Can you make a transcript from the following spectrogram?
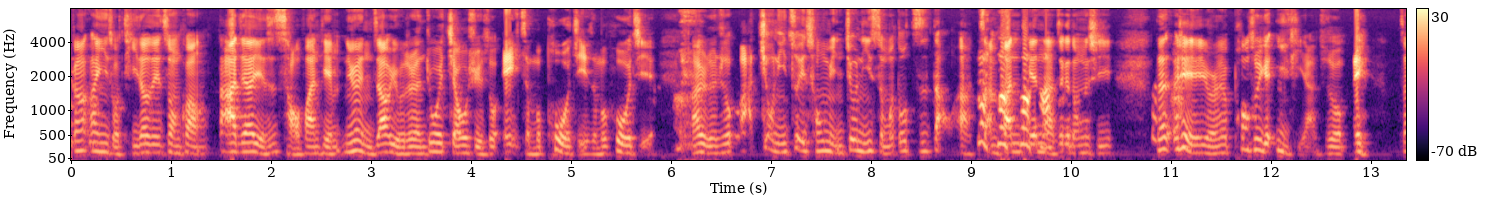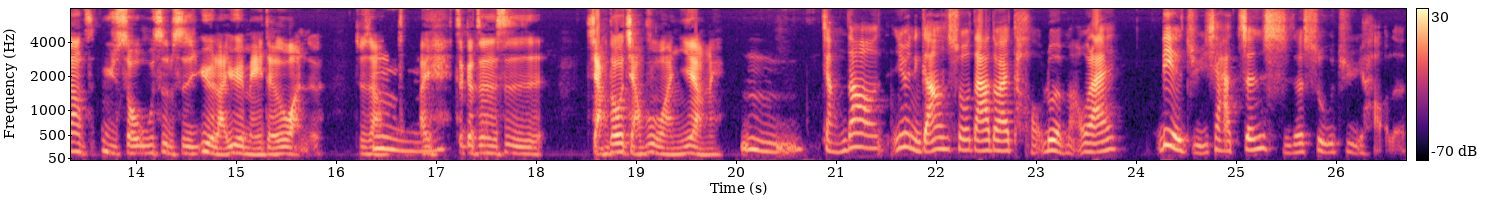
刚刚阿姨所提到这些状况，大家也是吵翻天。因为你知道，有的人就会教学说，哎，怎么破解，怎么破解，还有人就说，哇，就你最聪明，就你什么都知道啊，赞翻天呐，这个东西。那而且有人抛出一个议题啊，就说，哎，这样子预收屋是不是越来越没得玩了？就这样，哎，这个真的是讲都讲不完一样哎。嗯，讲到，因为你刚刚说大家都在讨论嘛，我来列举一下真实的数据好了。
